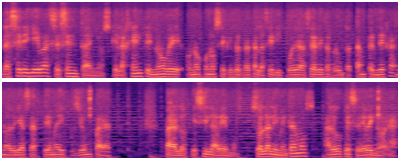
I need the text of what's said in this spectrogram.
la serie lleva 60 años. Que la gente no ve o no conoce de qué se trata la serie y puede hacer esa pregunta tan pendeja no debería ser tema de discusión para para los que sí la vemos. Solo alimentamos algo que se debe ignorar.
